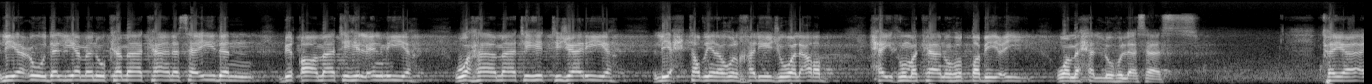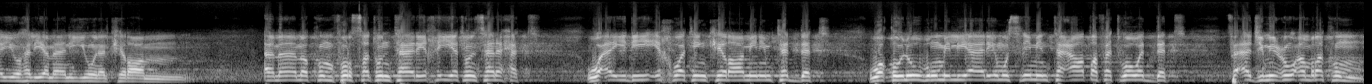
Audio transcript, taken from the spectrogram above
ليعود اليمن كما كان سعيدا بقاماته العلمية وهاماته التجارية ليحتضنه الخليج والعرب حيث مكانه الطبيعي ومحله الأساس. فيا أيها اليمانيون الكرام أمامكم فرصة تاريخية سنحت وأيدي إخوة كرام امتدت وقلوب مليار مسلم تعاطفت وودت فأجمعوا أمركم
